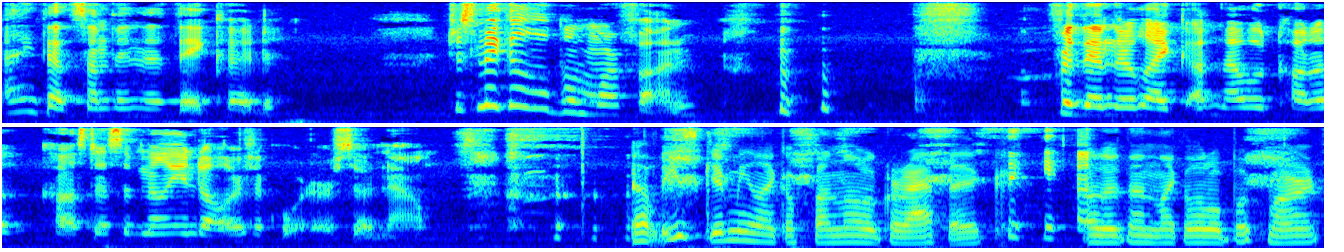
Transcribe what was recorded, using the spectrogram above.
I think that's something that they could just make it a little bit more fun. For them, they're like, um, that would cost, us a million dollars a quarter, so no. At least give me like a fun little graphic, Yeah. other than like a little bookmark.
